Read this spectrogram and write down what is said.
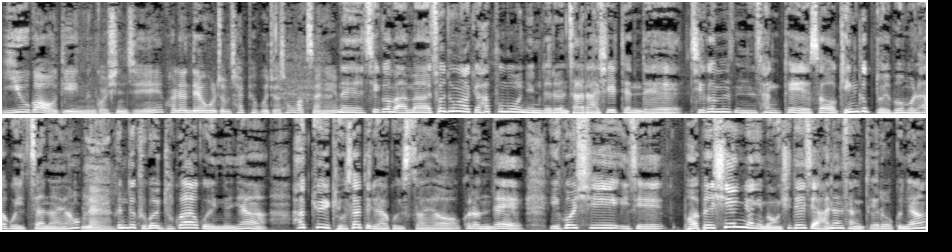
이유가 어디에 있는 것인지 관련 내용을 좀 살펴보죠. 송 박사님. 네, 지금 아마 초등학교 학부모님들은 잘 아실 텐데 지금 상태에서 긴급 돌봄을 하고 있잖아요. 네. 근데 그걸 누가 하고 있느냐? 학교의 교사들이 하고 있어요. 그런데 이것이 이제 법의 시행령이 명시되지 않은 상태로 그냥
